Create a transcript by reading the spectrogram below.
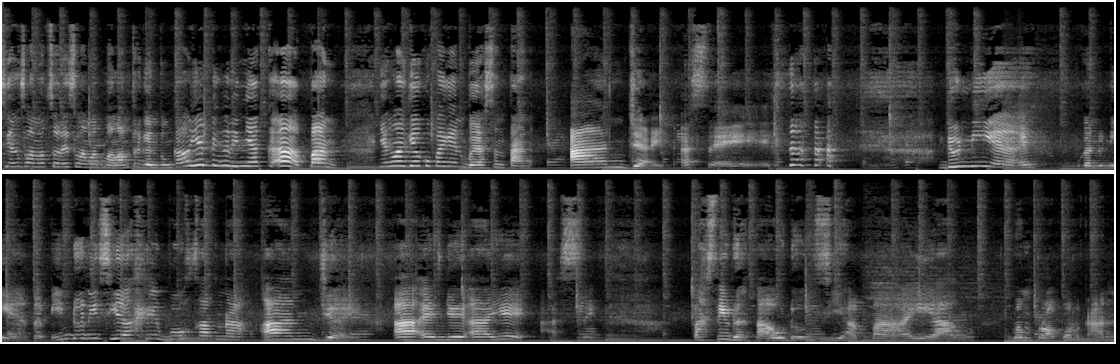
sore, selamat malam. Tergantung kalian dengerinnya kapan Yang lagi aku pengen bahas tentang Anjay. Asik. Dunia. Eh bukan dunia Tapi Indonesia heboh karena Anjay. A-N-J-A-Y Asik. Pasti udah tahu dong siapa yang memproporkan.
